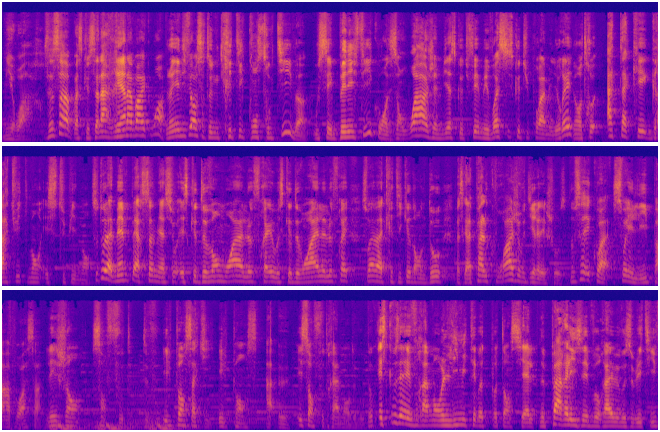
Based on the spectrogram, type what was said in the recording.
miroir. C'est ça, parce que ça n'a rien à voir avec moi. il y a une différence entre une critique constructive, où c'est bénéfique, ou en disant, waouh, j'aime bien ce que tu fais, mais voici ce que tu pourrais améliorer, mais entre attaquer gratuitement et stupidement. Surtout la même personne, bien sûr, est-ce que devant moi elle le ferait ou est-ce que devant elle elle le ferait? Soit elle va critiquer dans le dos parce qu'elle n'a pas le courage de vous dire les choses. Donc vous savez quoi? Soyez libre par rapport à ça. Les gens s'en foutent de vous. Ils pensent à qui? Ils pensent à eux. Ils s'en foutent réellement de vous. Donc est-ce que vous avez vraiment limité votre potentiel, ne pas réaliser vos rêves et vos objectifs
